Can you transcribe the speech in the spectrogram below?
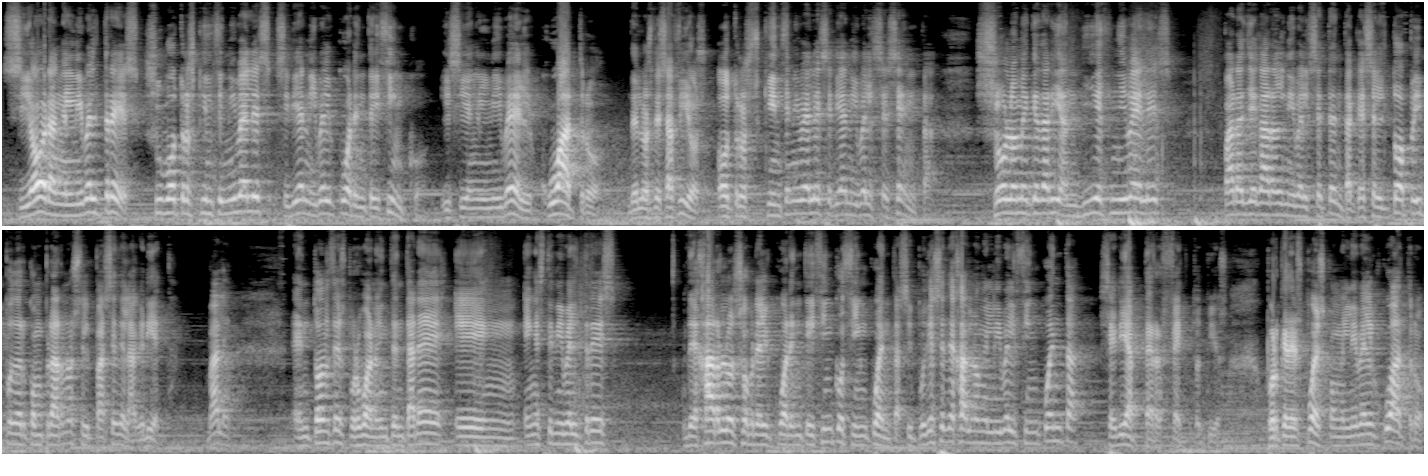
Si ahora en el nivel 3 subo otros 15 niveles, sería nivel 45. Y si en el nivel 4 de los desafíos otros 15 niveles, sería nivel 60. Solo me quedarían 10 niveles para llegar al nivel 70, que es el tope, y poder comprarnos el pase de la grieta, ¿vale? Entonces, pues bueno, intentaré en, este nivel 3 dejarlo sobre el 45-50. Si pudiese dejarlo en el nivel 50, sería perfecto, tíos. Porque después, con el nivel 4,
